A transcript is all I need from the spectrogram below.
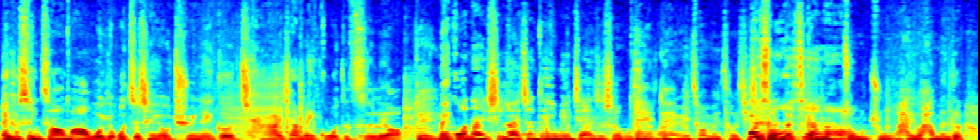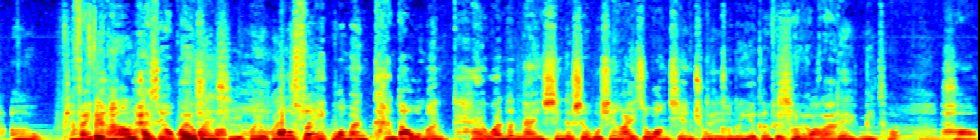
哎，可是你知道吗？我有，我之前有去那个查一下美国的资料。对，美国男性癌症第一名竟然是射护腺癌。对，没错没错。其实为什么会这样啊？种族还有他们的呃，肥胖还是有关系吗？会有关系。哦，所以我们看到我们台湾的男性的射护腺癌一直往前冲，可能也跟肥胖有关。对，没错。好，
